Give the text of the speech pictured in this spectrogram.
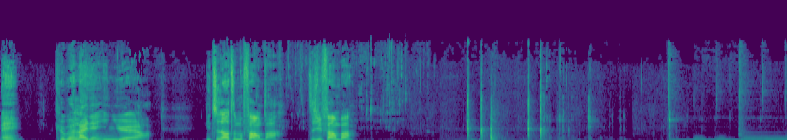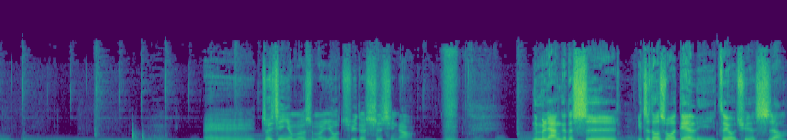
哎，可不可以来点音乐啊？你知道怎么放吧？自己放吧。哎，最近有没有什么有趣的事情啊？你们两个的事一直都是我店里最有趣的事啊！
